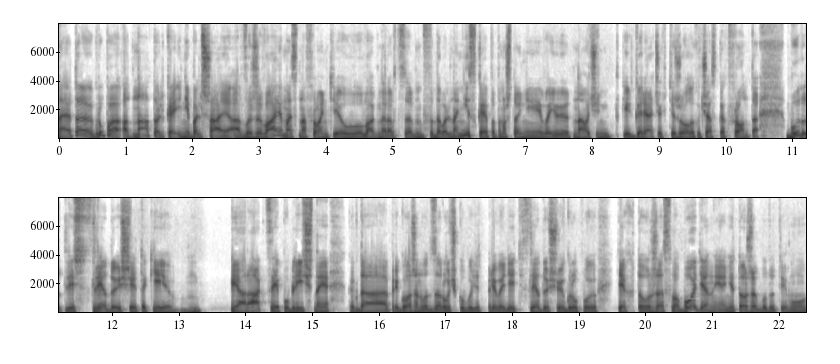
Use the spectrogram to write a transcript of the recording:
эта группа одна только и небольшая, а выживаемость на фронте у вагнеровцев довольно низкая, потому что они воюют на очень таких горячих, тяжелых участках фронта. Будут ли следующие такие пиар-акции публичные, когда Пригожин вот за ручку будет приводить следующую группу тех, кто уже свободен, и они тоже будут ему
